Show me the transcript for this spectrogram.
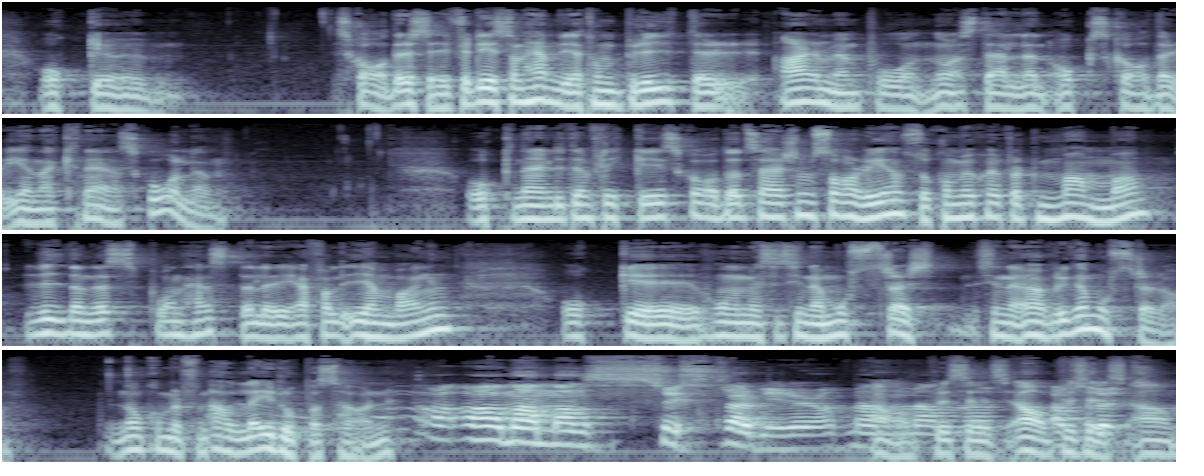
Och eh, skadade sig. För det som händer är att hon bryter armen på några ställen och skadar ena knäskålen. Och när en liten flicka är skadad så här som Sara är så kommer självklart mamma ridandes på en häst eller i alla fall i en vagn. Och eh, hon har med sig sina mostrar, sina övriga mostrar då. De kommer från alla Europas hörn. Ja, mammans systrar blir det då. Men, ja, men, precis. Ja, absolut. precis. Ja,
